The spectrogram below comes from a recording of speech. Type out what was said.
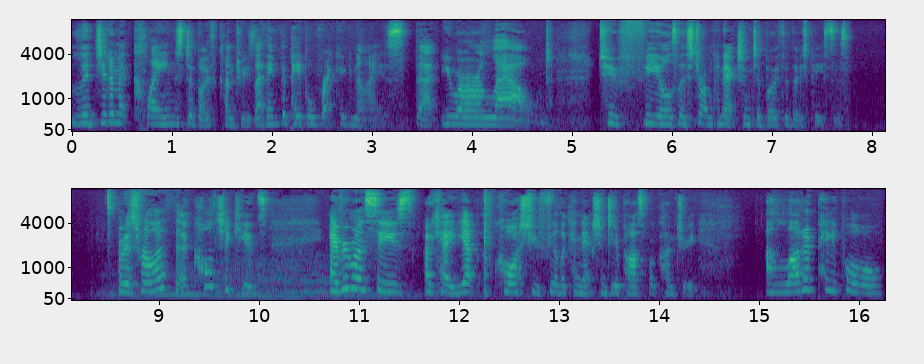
legitimate claims to both countries. I think that people recognize that you are allowed to feel the strong connection to both of those pieces. Whereas for a lot of the culture kids, everyone sees, okay, yep, of course you feel the connection to your passport country. A lot of people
